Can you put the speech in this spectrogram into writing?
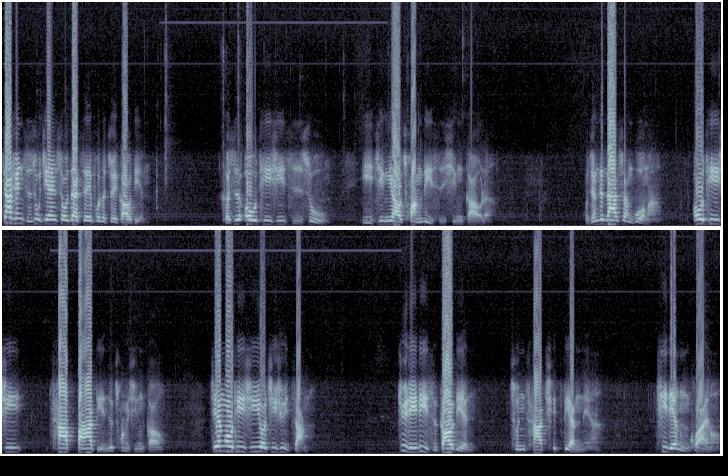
加权指数今天收在这一波的最高点，可是 OTC 指数已经要创历史新高了。我昨天跟大家算过嘛，OTC 差八点就创新高，今天 OTC 又继续涨，距离历史高点春差七点呢，七点很快哦，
